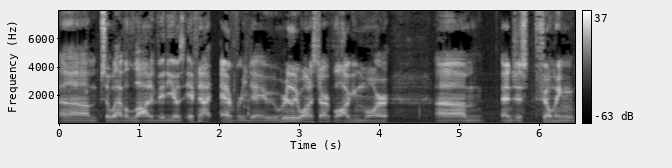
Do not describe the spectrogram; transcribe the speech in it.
Um, so we'll have a lot of videos, if not every day. We really want to start vlogging more um, and just filming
